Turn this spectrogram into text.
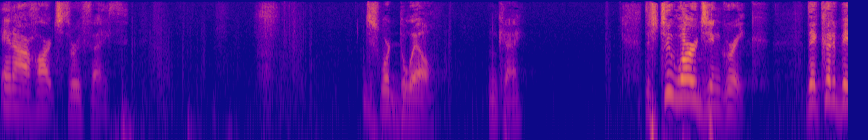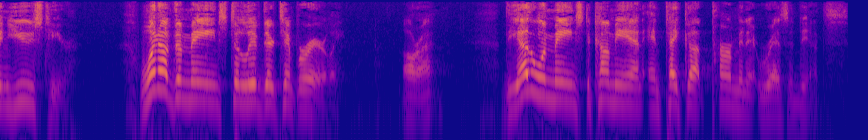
in our hearts through faith. This word dwell. Okay? There's two words in Greek that could have been used here. One of them means to live there temporarily. All right. The other one means to come in and take up permanent residence.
